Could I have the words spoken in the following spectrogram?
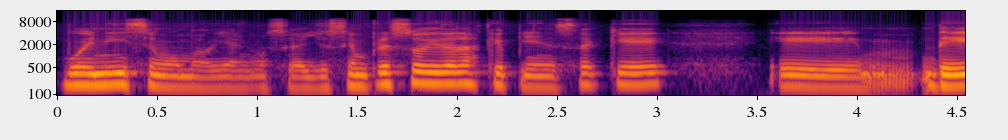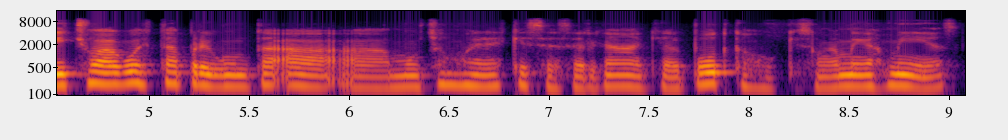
Buenísimo, Mavian. O sea, yo siempre soy de las que piensa que, em, de hecho, hago esta pregunta a, muchas mujeres que se acercan aquí al podcast o que son amigas mías,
